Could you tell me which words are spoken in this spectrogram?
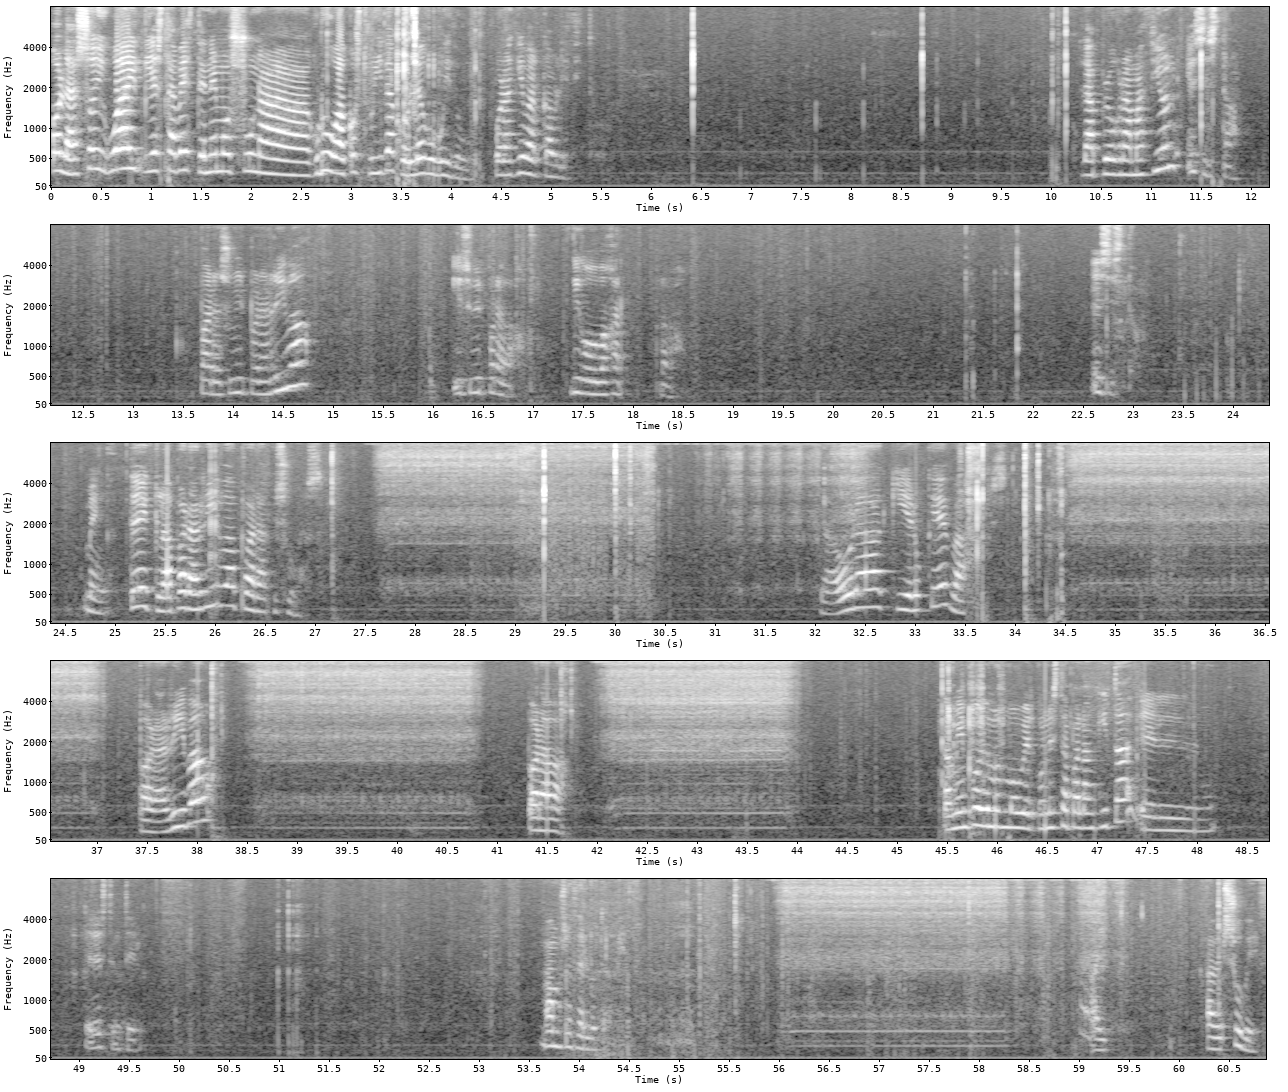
Hola, soy Wild y esta vez tenemos una grúa construida con Lego Widow. Por aquí va el cablecito. La programación es esta. Para subir para arriba y subir para abajo. Digo, bajar para abajo. Es esta. Venga, tecla para arriba para que subas. Y ahora quiero que bajes. Para arriba. Para abajo. También podemos mover con esta palanquita el, el este. Vamos a hacerlo otra vez. Ahí. A ver, sube.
